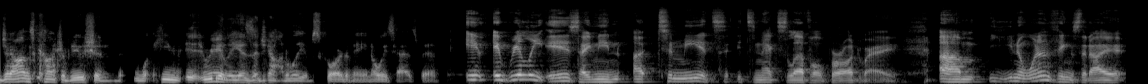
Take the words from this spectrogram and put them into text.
John's contribution, he it really is a John Williams score to me, and always has been. It it really is. I mean, uh, to me, it's it's next level Broadway. Um, you know, one of the things that I,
